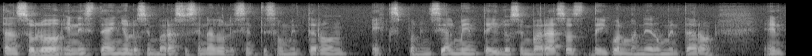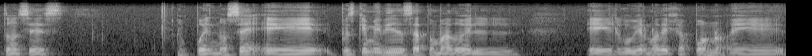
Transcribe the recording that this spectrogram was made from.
Tan solo en este año los embarazos en adolescentes aumentaron exponencialmente y los embarazos de igual manera aumentaron. Entonces, pues no sé, eh, pues qué medidas ha tomado el, el gobierno de Japón, eh,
